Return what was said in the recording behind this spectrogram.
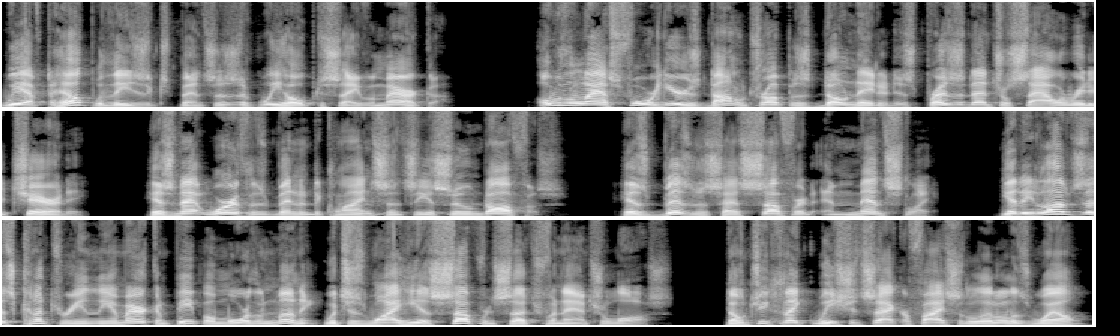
We have to help with these expenses if we hope to save America. Over the last four years, Donald Trump has donated his presidential salary to charity. His net worth has been in decline since he assumed office. His business has suffered immensely. Yet he loves this country and the American people more than money, which is why he has suffered such financial loss. Don't you think we should sacrifice a little as well?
